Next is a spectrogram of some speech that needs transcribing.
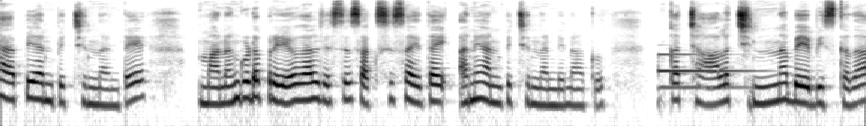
హ్యాపీ అనిపించిందంటే మనం కూడా ప్రయోగాలు చేస్తే సక్సెస్ అవుతాయి అని అనిపించిందండి నాకు. ఇంకా చాలా చిన్న బేబీస్ కదా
